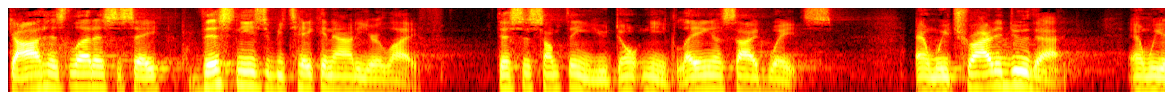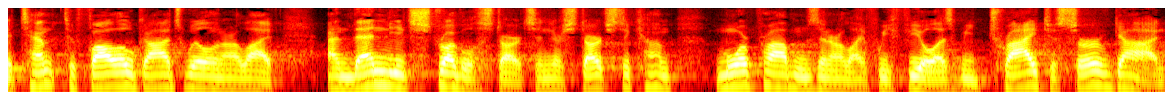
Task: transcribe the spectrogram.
God has led us to say, This needs to be taken out of your life. This is something you don't need, laying aside weights. And we try to do that. And we attempt to follow God's will in our life. And then the struggle starts, and there starts to come more problems in our life, we feel, as we try to serve God.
